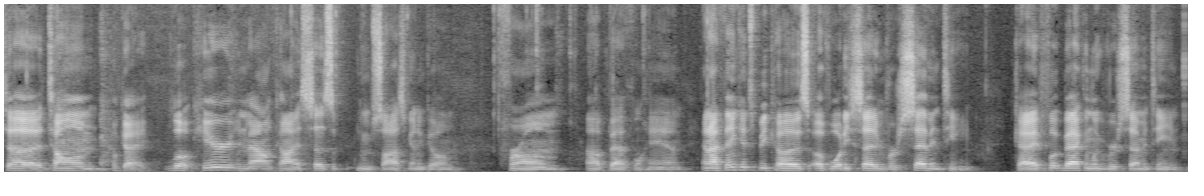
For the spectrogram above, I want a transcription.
to tell him, okay, look, here in Malachi it says the Messiah is going to go from uh, Bethlehem. And I think it's because of what he said in verse 17. Okay, flip back and look at verse 17. It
